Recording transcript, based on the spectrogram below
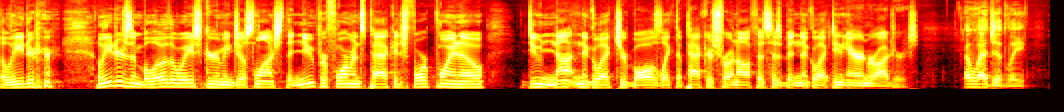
the leader, leaders in below the waist grooming, just launched the new Performance Package 4.0. Do not neglect your balls like the Packers front office has been neglecting Aaron Rodgers. Allegedly.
